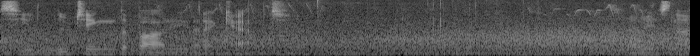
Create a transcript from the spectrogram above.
Is he looting the body that I capped? No, he's not.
